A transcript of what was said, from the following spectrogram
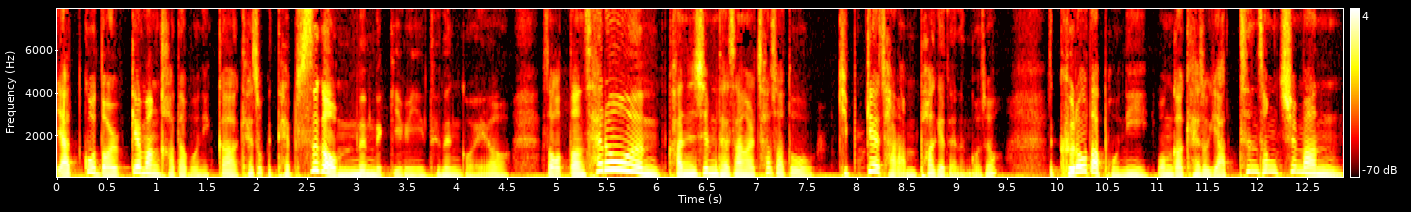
얕고 넓게만 가다 보니까 계속 뎁스가 없는 느낌이 드는 거예요. 그래서 어떤 새로운 관심 대상을 찾아도 깊게 잘 안 파게 되는 거죠. 그러다 보니 뭔가 계속 얕은 성취만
